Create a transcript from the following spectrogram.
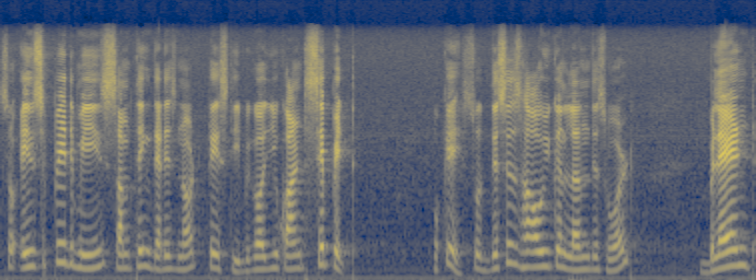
So insipid means something that is not tasty because you can't sip it. Okay so this is how you can learn this word. Blend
